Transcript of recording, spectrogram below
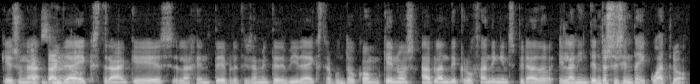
que es una vida extra, que es la gente precisamente de vidaextra.com, que nos hablan de crowdfunding inspirado en la Nintendo 64.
